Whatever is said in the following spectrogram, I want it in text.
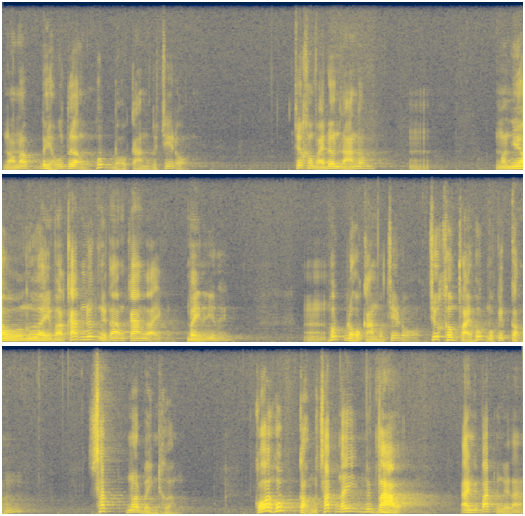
nó nó biểu tượng húc đổ cả một cái chế độ. Chứ không phải đơn giản đâu. Ừ. Mà nhiều người và các nước người ta cũng ca ngợi mình như thế. Ừ, húc đổ cả một chế độ chứ không phải húc một cái cổng sắt nó bình thường. Có húc cổng sắt đấy mới vào anh mới bắt được người ta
